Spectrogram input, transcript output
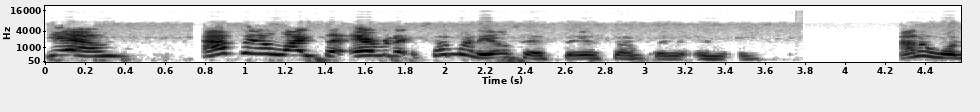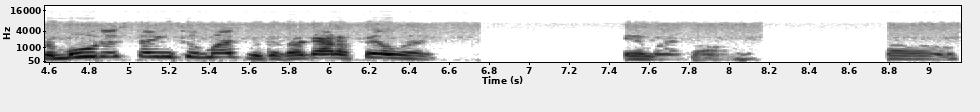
yeah, I feel like the everyday. Somebody else has said something, and I don't want to move this thing too much because I got a feeling in my phone. Um,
